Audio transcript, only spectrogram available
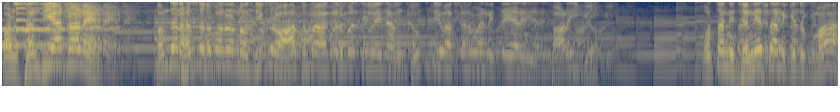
પણ સંધ્યા ટાણે પંદર સત્તર વર્ષનો દીકરો હાથમાં અગરબત્તી લઈને આમ ધૂપ દીવા કરવાની તૈયારી ફાળી ગયો. પોતાની જનેતાને કીધું કે માં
